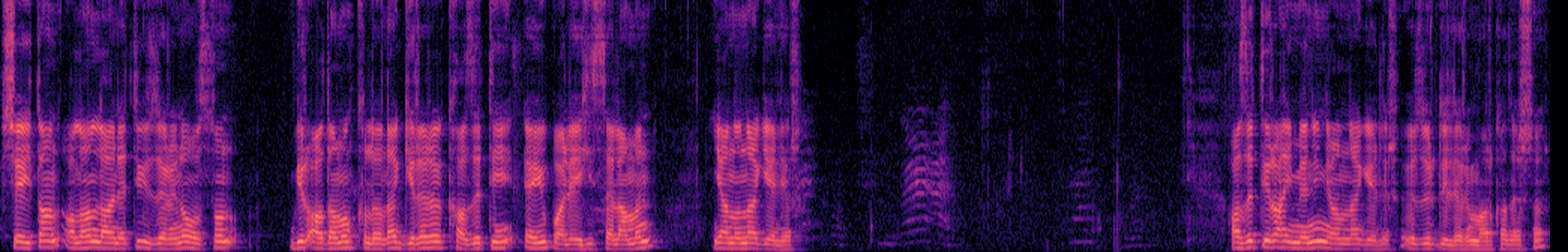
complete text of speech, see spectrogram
şeytan alan laneti üzerine olsun bir adamın kılığına girerek Hazreti Eyüp Aleyhisselam'ın yanına gelir. Hazreti Rahime'nin yanına gelir. Özür dilerim arkadaşlar.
